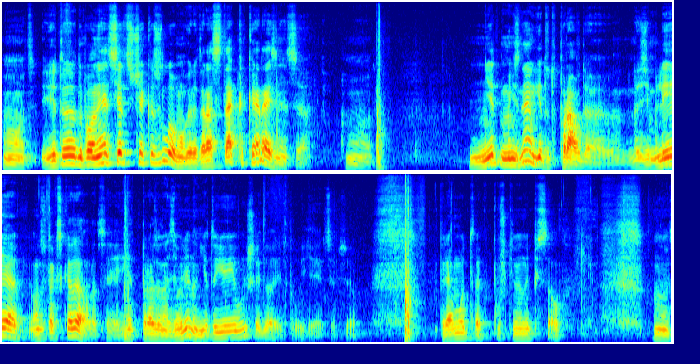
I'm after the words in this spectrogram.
Вот. И это наполняет сердце человека злом. Он говорит, раз так, какая разница? Вот. Нет, мы не знаем, где тут правда на земле. Он же так сказал. это, Нет правды на земле, но нет ее и выше, говорит, получается. Все. Прямо вот так Пушкин и написал. Вот.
